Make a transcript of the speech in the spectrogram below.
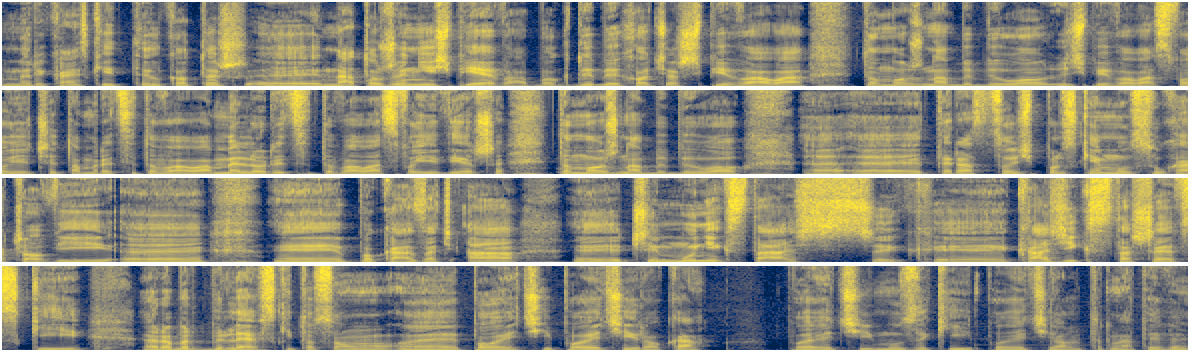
amerykańskiej, tylko też e, na to, że nie śpiewa, bo gdyby chociaż śpiewała, to można by było, śpiewała swoje, czy tam recytowała, melorecytowała swoje wiersze, to można by było e, e, teraz coś polskiemu słuchaczowi e, e, pokazać. A e, czy Muniek Staszczyk, e, Kazik Staszewski, Robert Brylewski to są e, poeci, poeci rocka? Poeci muzyki, poeci alternatywy?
